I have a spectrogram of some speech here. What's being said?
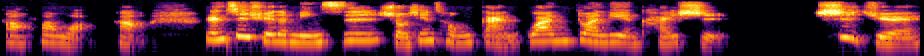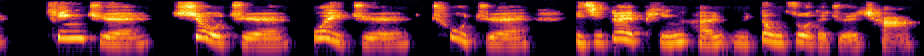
好，换我。好，人智学的冥思，首先从感官锻炼开始，视觉、听觉、嗅觉、味觉、触觉，以及对平衡与动作的觉察，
